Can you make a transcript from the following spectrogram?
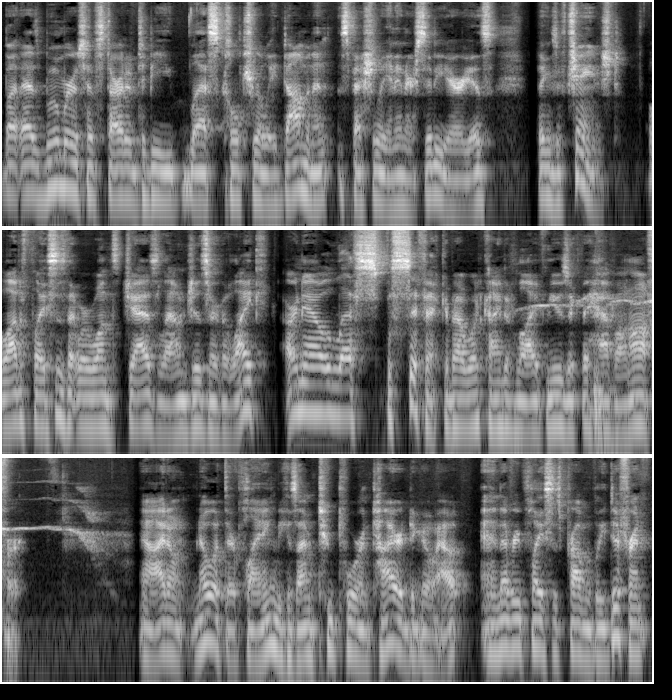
But as boomers have started to be less culturally dominant, especially in inner city areas, things have changed. A lot of places that were once jazz lounges or the like are now less specific about what kind of live music they have on offer. Now, I don't know what they're playing because I'm too poor and tired to go out, and every place is probably different,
